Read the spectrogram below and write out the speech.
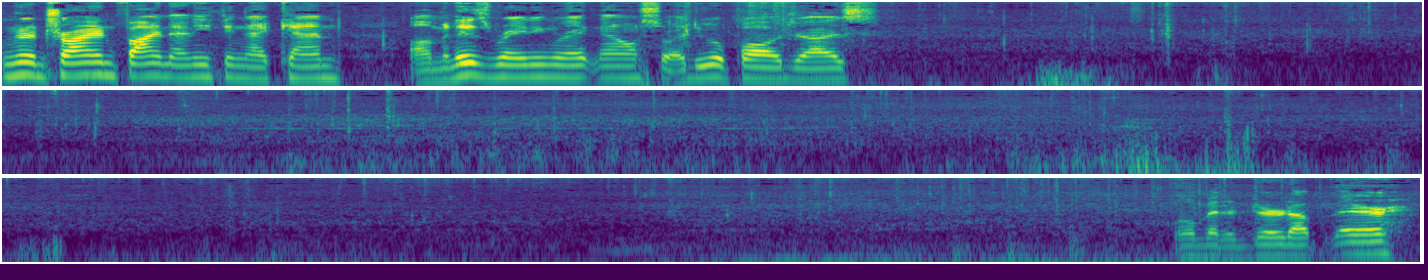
I'm going to try and find anything I can. Um, it is raining right now, so I do apologize. A little bit of dirt up there.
